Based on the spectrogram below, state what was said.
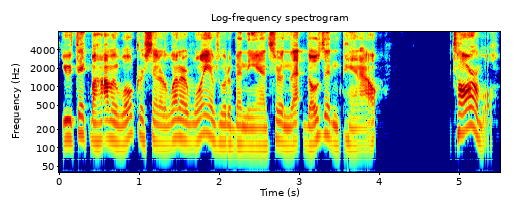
you would think Muhammad Wilkerson or Leonard Williams would have been the answer, and that those didn't pan out. It's horrible.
